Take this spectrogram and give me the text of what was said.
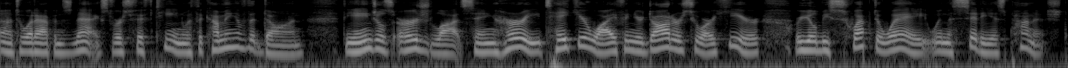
uh, to what happens next. Verse 15 With the coming of the dawn, the angels urged Lot, saying, Hurry, take your wife and your daughters who are here, or you'll be swept away when the city is punished.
